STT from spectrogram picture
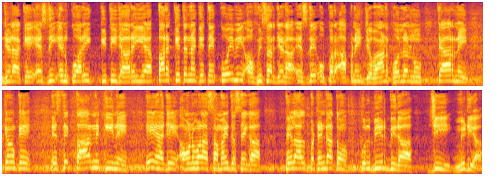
ਜਿਹੜਾ ਕਿ ਇਸ ਦੀ ਇਨਕੁਆਰੀ ਕੀਤੀ ਜਾ ਰਹੀ ਹੈ। ਪਰ ਕਿਤੇ ਨਾ ਕਿਤੇ ਕੋਈ ਵੀ ਆਫੀਸਰ ਜਿਹੜਾ ਇਸ ਦੇ ਉੱਪਰ ਆਪਣੀ ਜ਼ੁਬਾਨ ਖੋਲਣ ਨੂੰ ਤਿਆਰ ਨਹੀਂ, ਕਿਉਂਕਿ ਇਸ ਦੇ ਕਾਰਨ ਕੀ ਨੇ? ਇਹ ਹਜੇ ਆਉਣ ਵਾਲਾ ਸਮਾਂ ਹੀ ਦੱਸੇਗਾ। ਫਿਲਹਾਲ ਬਠਿੰਡਾ ਤੋਂ ਕੁਲਬੀਰ ਬੀਰਾ, ਜੀ ਮੀਡੀਆ।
